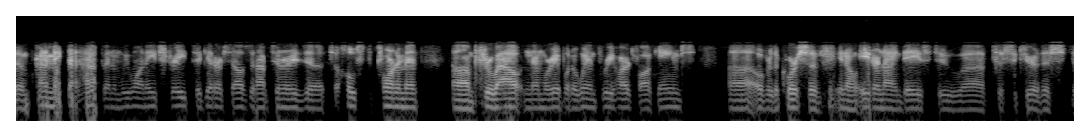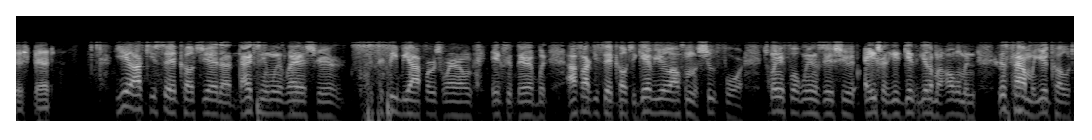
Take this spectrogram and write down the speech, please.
to kind of make that happen. And we won eight straight to get ourselves an opportunity to to host the tournament um, throughout, and then we're able to win three hard fought games uh, over the course of you know eight or nine days to uh, to secure this this bid. Yeah, like you said, Coach, you had uh, 19 wins last year, CBI first round exit there. But I like you said, Coach, it gave you all something to shoot for. 24 wins this year, eight to get, get get them at home. And this time of year, Coach,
